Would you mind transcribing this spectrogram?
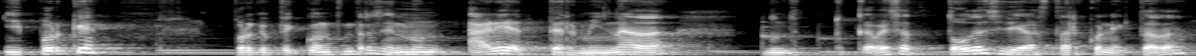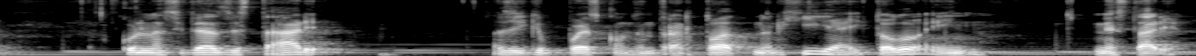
¿Y por qué? Porque te concentras en un área determinada donde tu cabeza toda día va a estar conectada con las ideas de esta área. Así que puedes concentrar toda tu energía y todo en, esta área.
